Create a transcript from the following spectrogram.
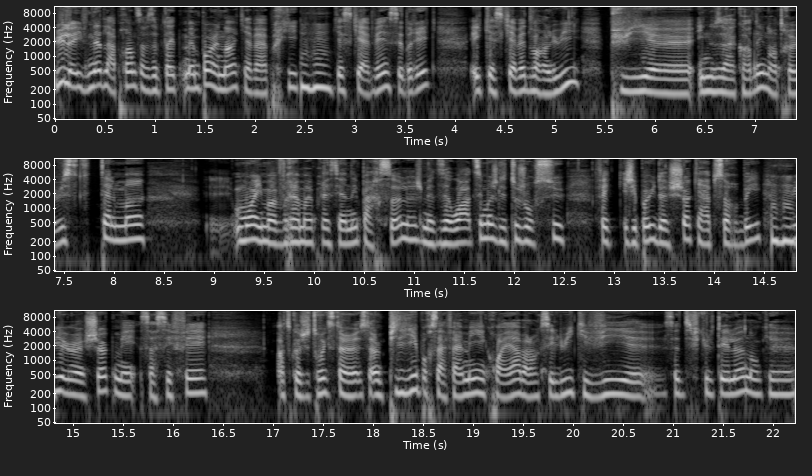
lui là, il venait de l'apprendre, ça faisait peut-être même pas un an qu'il avait appris Mhm. qu'est-ce qu'il y avait Cédric et qu'est-ce qu'il y avait devant lui. Puis euh, il nous a accordé une entrevue, c'était tellement moi, il m'a vraiment impressionné par ça. Là. Je me disais, wow, tu sais, moi, je l'ai toujours su. Fait que j'ai pas eu de choc à absorber. Mhm. Lui, il a eu un choc, mais ça s'est fait. En tout cas, j'ai trouvé que c'était un, c'est un pilier pour sa famille incroyable, alors que c'est lui qui vit euh, cette difficulté-là. Donc, euh,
